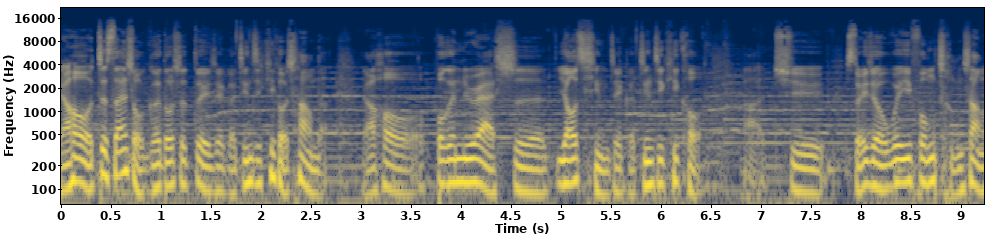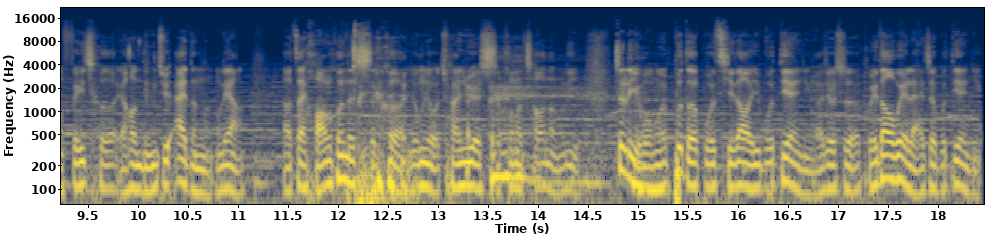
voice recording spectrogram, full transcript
然后这三首歌都是对这个经济 Kiko 唱的，然后 b o g a n r a 是邀请这个经济 Kiko 啊去随着微风乘上飞车，然后凝聚爱的能量。呃，在黄昏的时刻 拥有穿越时空的超能力。这里我们不得不提到一部电影啊，就是《回到未来》这部电影。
